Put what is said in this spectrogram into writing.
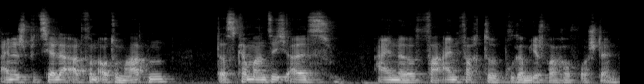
eine spezielle Art von Automaten. Das kann man sich als eine vereinfachte Programmiersprache vorstellen.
